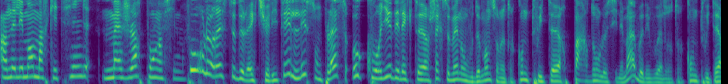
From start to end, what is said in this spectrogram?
un élément marketing majeur pour un film. Pour le reste de l'actualité, laissons place au courrier des lecteurs. Chaque semaine, on vous demande sur notre compte Twitter, pardon le cinéma, abonnez-vous à notre compte Twitter,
